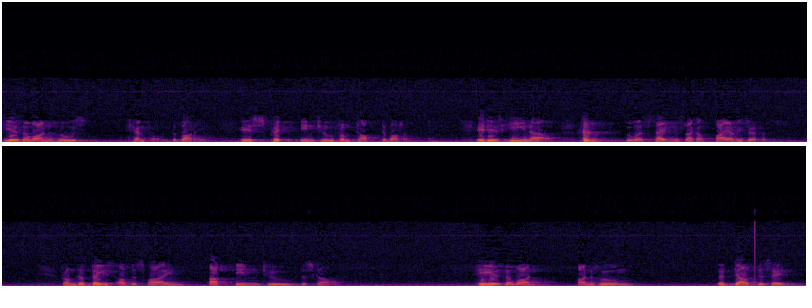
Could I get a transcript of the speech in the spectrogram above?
He is the one whose temple, the body, is split into from top to bottom. It is he now who ascends like a fiery serpent from the base of the spine up into the skull. He is the one on whom the dove descends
